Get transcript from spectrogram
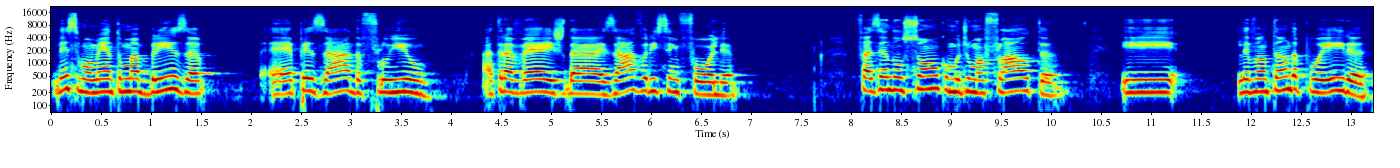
nesse momento, uma brisa é, pesada fluiu através das árvores sem folha, fazendo um som como de uma flauta e levantando a poeira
